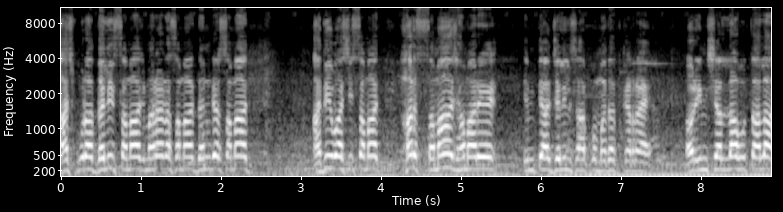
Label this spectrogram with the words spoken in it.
आज पूरा दलित समाज, मराठा समाज, धनगर समाज, आदिवासी समाज, हर समाज हमारे इम्तियाज़ जलील साहब को मदद कर रहा है। और इन ताला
